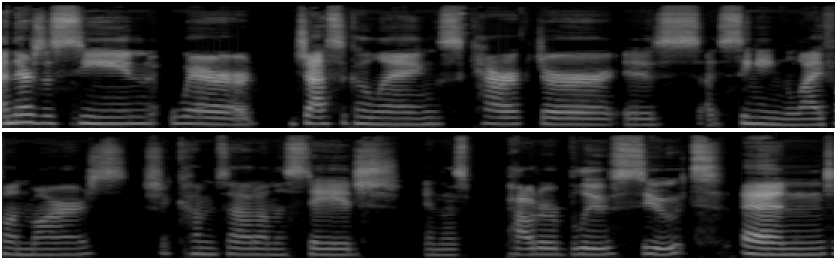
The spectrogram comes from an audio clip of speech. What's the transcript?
And there's a scene where Jessica Lange's character is uh, singing "Life on Mars." She comes out on the stage in this powder blue suit and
